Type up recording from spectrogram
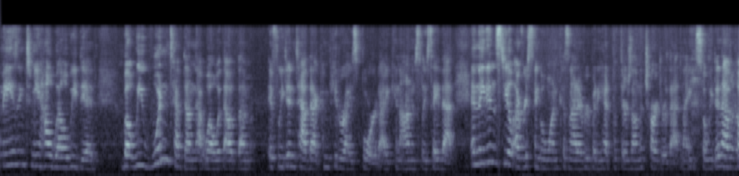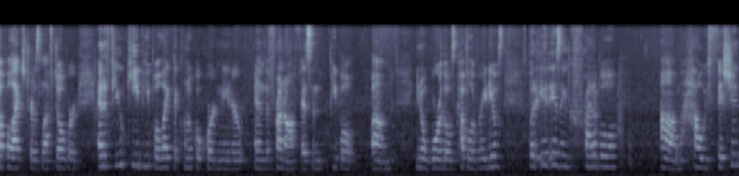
amazing to me how well we did. But we wouldn't have done that well without them if we didn't have that computerized board. I can honestly say that. And they didn't steal every single one because not everybody had put theirs on the charger that night. So we did have a couple extras left over, and a few key people like the clinical coordinator and the front office and people, um, you know, wore those couple of radios. But it is incredible um, how efficient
